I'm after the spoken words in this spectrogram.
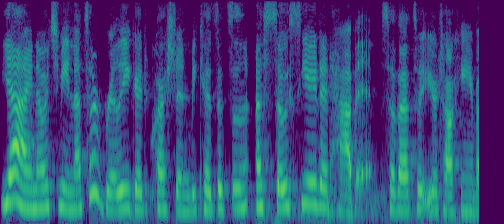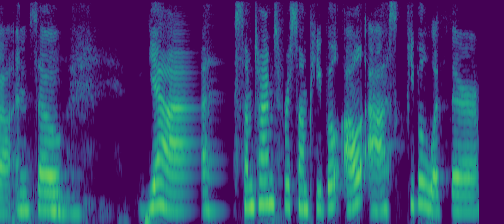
yeah, I know what you mean. That's a really good question because it's an associated habit. So that's what you're talking about. And so, mm. yeah, sometimes for some people, I'll ask people what their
